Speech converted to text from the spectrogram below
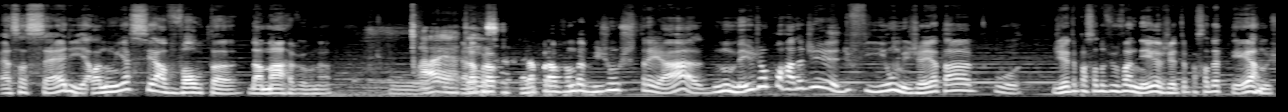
essa série, ela não ia ser a volta da Marvel, né? Tipo, Ah, é, Era pra, isso. era pra WandaVision estrear no meio de uma porrada de, de filmes. Já ia estar, tipo. Já ia ter passado Viúva Negra, já ia ter passado Eternos.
